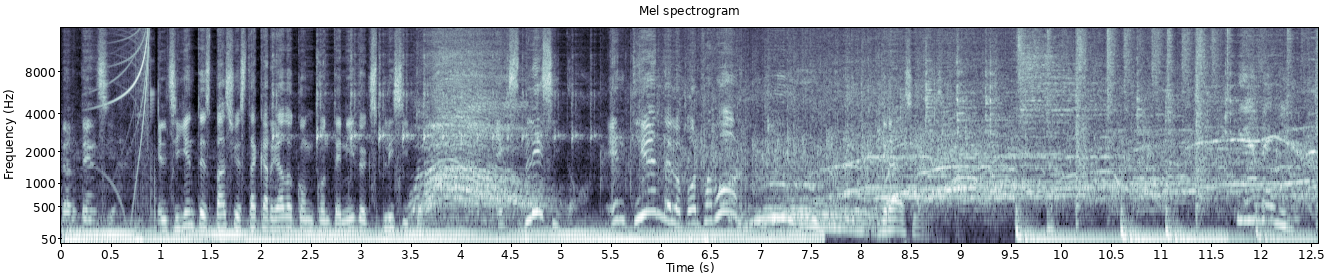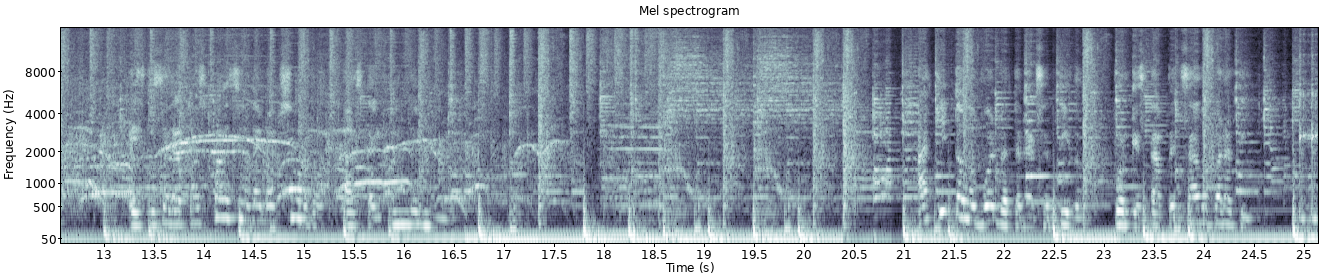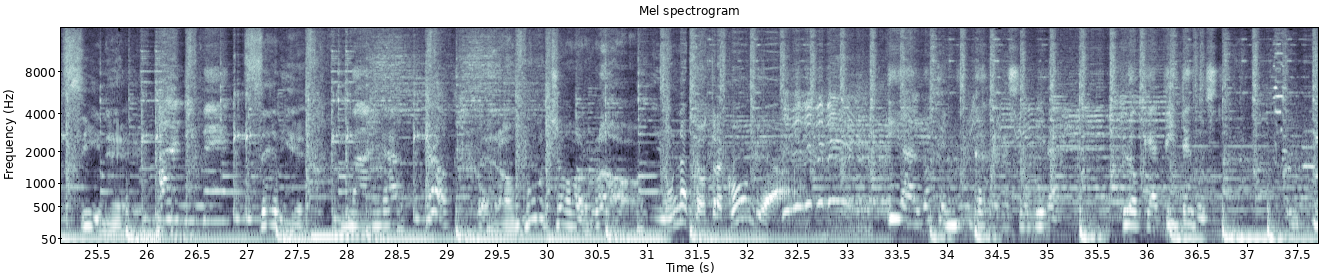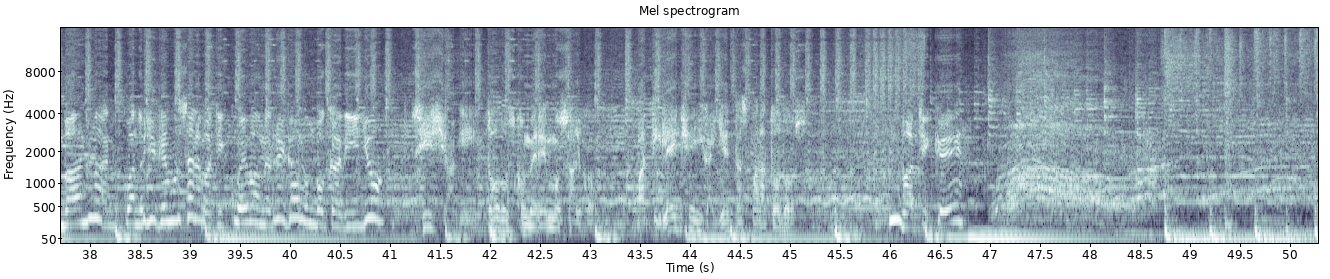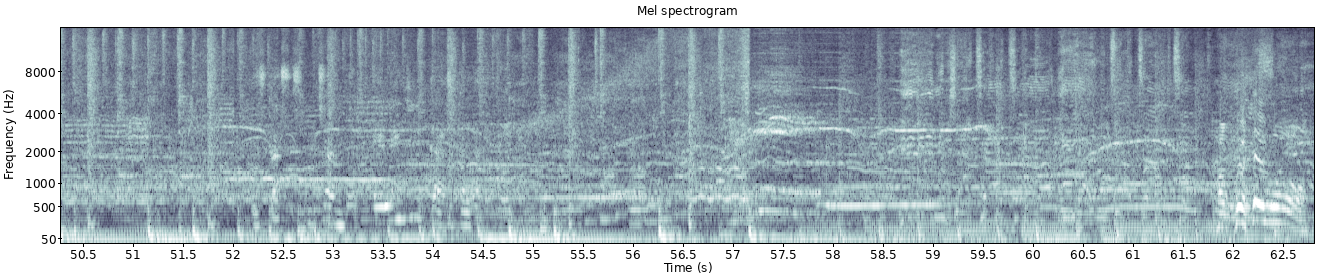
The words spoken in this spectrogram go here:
Advertencia. El siguiente espacio está cargado con contenido explícito. ¡Explícito! ¡Entiéndelo, por favor! Gracias. Bienvenido. Este será tu espacio del absurdo hasta el fin del mundo. Aquí todo vuelve a tener sentido, porque está pensado para ti. Cine, Anime, serie, manga, rock pero mucho rock. Y una que otra cumbia. y algo que nunca debes olvidar. Lo que a ti te gusta. Batman, cuando lleguemos a la baticueva, ¿me regala un bocadillo? Sí, Shaggy, todos comeremos algo. Batileche y galletas para todos. ¿Bati qué? Estás escuchando el Angel ¡A huevo!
